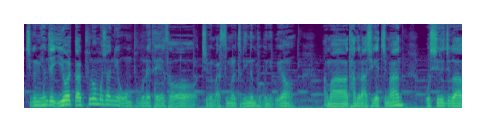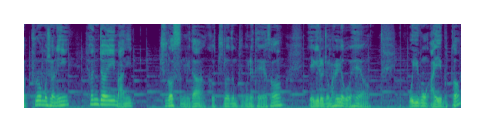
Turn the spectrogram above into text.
지금 현재 2월달 프로모션이 온 부분에 대해서 지금 말씀을 드리는 부분이고요. 아마 다들 아시겠지만 5 시리즈가 프로모션이 현저히 많이 줄었습니다. 그 줄어든 부분에 대해서 얘기를 좀 하려고 해요. 520i부터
